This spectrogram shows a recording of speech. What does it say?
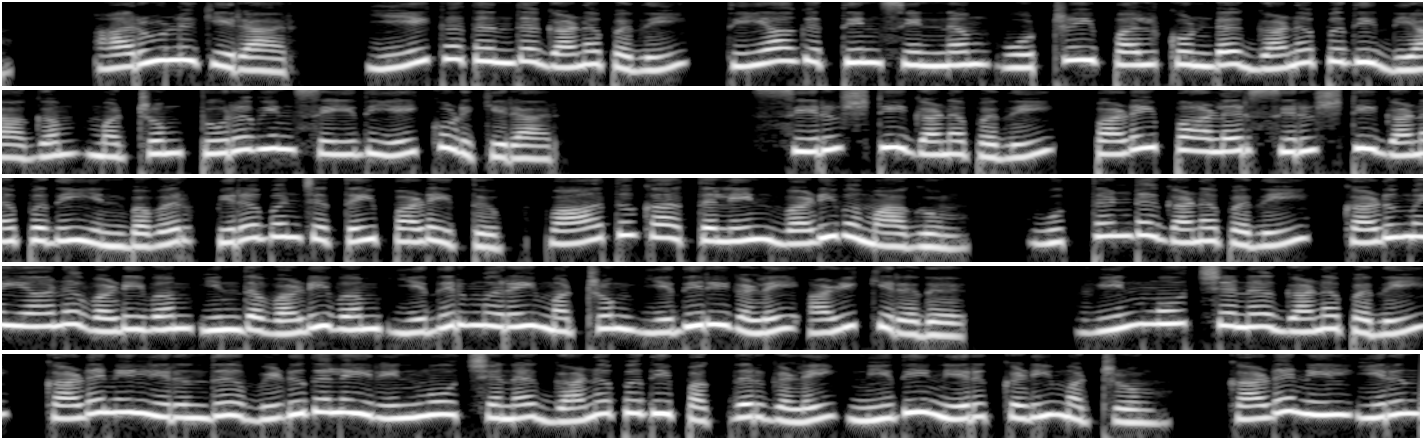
அருளுகிறார். ஏகதந்த கணபதி தியாகத்தின் சின்னம் ஒற்றை பல் கொண்ட கணபதி தியாகம் மற்றும் துறவின் செய்தியை கொடுக்கிறார். சிருஷ்டி கணபதி படைப்பாளர் சிருஷ்டி கணபதி என்பவர் பிரபஞ்சத்தை படைத்து பாதுகாத்தலின் வடிவமாகும். உத்தண்ட கணபதி கடுமையான வடிவம் இந்த வடிவம் எதிர்மறை மற்றும் எதிரிகளை அழிக்கிறது. ரின்மோச்சன கணபதி கடனில் இருந்து விடுதலை ரின்மோச்சன கணபதி பக்தர்களை நிதி நெருக்கடி மற்றும் கடனில் இருந்து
